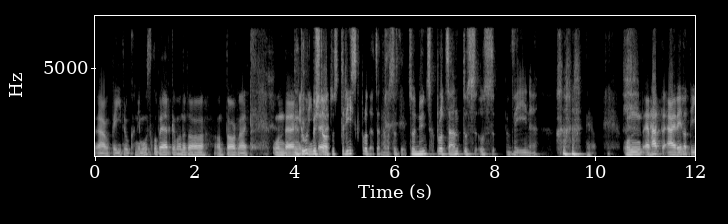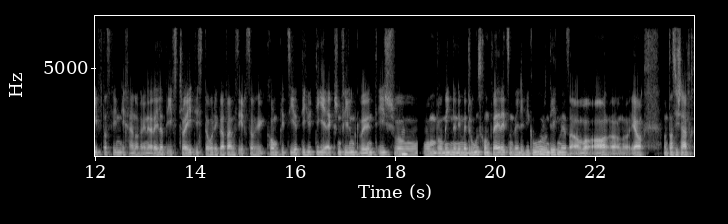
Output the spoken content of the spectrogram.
auch beeindruckende Muskelberge, die er da an den Tag legt. Und, ähm, der Dude besteht aus 30 Prozent, also so 90 Prozent aus, aus Venen. ja. Und er hat auch relativ, das finde ich auch noch eine relativ straight Story, gerade wenn man sich so komplizierte heutige Actionfilme gewöhnt ist, wo, wo, wo man nicht mehr rauskommt, wer jetzt und welche Figur und irgendwas, aber ja, und das ist einfach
